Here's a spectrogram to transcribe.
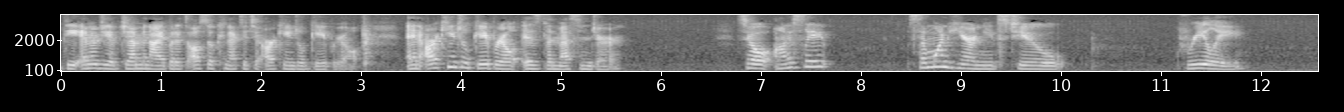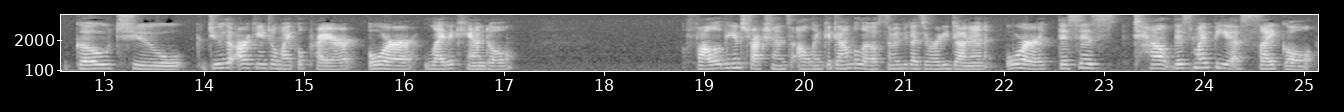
the energy of Gemini, but it's also connected to Archangel Gabriel. And Archangel Gabriel is the messenger. So honestly, someone here needs to really go to do the Archangel Michael prayer or light a candle. Follow the instructions. I'll link it down below. Some of you guys have already done it. Or this is tell this might be a cycle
